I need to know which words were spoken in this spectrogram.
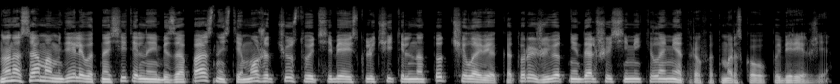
Но на самом деле в относительной безопасности может чувствовать себя исключительно тот человек, который живет не дальше 7 километров от морского побережья.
